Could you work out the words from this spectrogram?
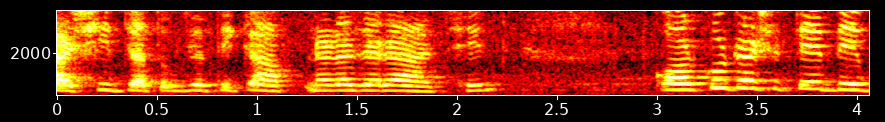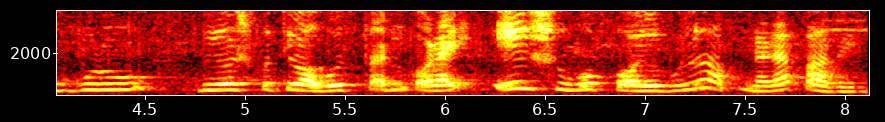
রাশির জাতক জাতিকা আপনারা যারা আছেন, কর্কট রাশিতে দেবগুরু বৃহস্পতি অবস্থান করায় এই শুভ ফলগুলো আপনারা পাবেন।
